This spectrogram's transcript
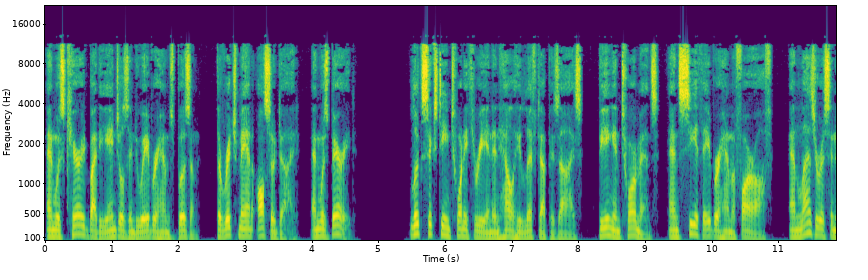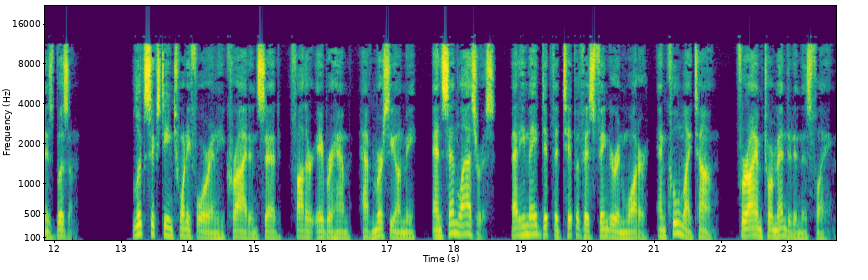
and was carried by the angels into Abraham's bosom. The rich man also died and was buried. Luke 16:23 And in hell he lift up his eyes, being in torments, and seeth Abraham afar off, and Lazarus in his bosom. Luke 16:24 And he cried and said, Father Abraham, have mercy on me, and send Lazarus, that he may dip the tip of his finger in water, and cool my tongue, for I am tormented in this flame.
